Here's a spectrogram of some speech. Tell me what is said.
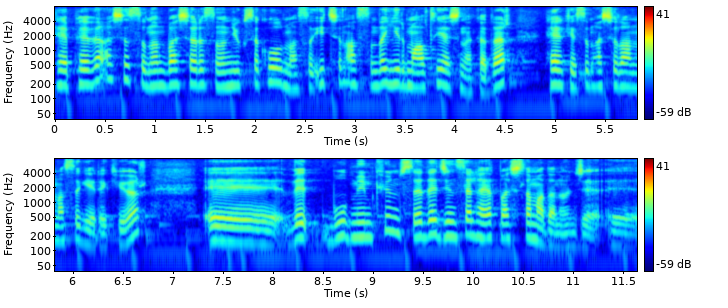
HPV aşısının başarısının yüksek olması için aslında 26 yaşına kadar herkesin aşılanması gerekiyor. Ee, ve bu mümkünse de cinsel hayat başlamadan önce e,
